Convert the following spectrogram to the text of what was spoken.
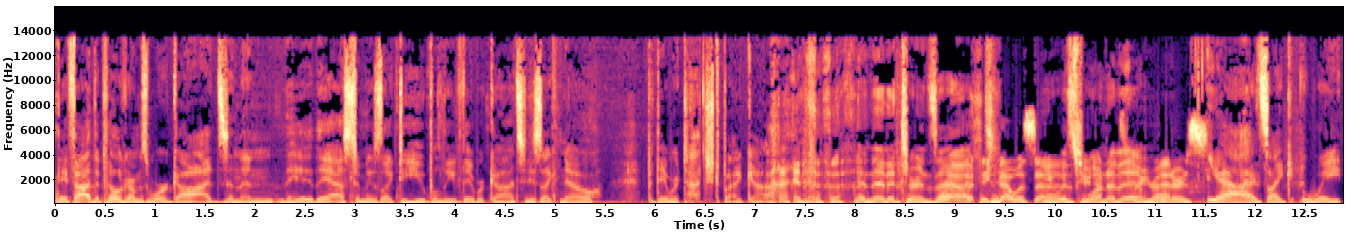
They thought the pilgrims were gods, and then they they asked him. He was like, "Do you believe they were gods?" And he's like, "No, but they were touched by God." and then it turns out I think that was uh, he was one of them. screenwriters. yeah, it's like, wait,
